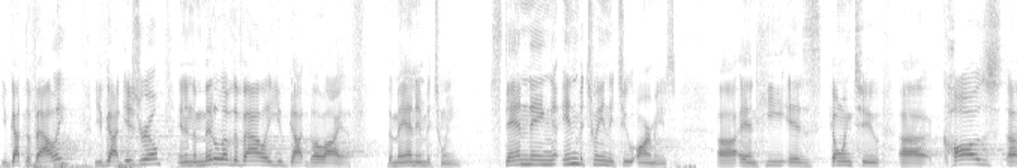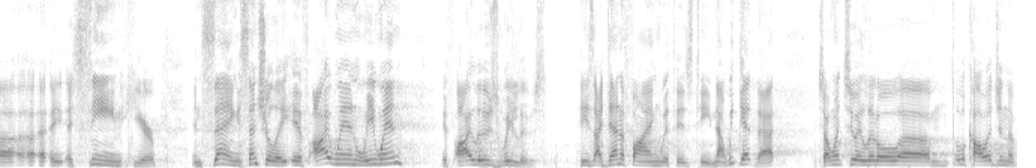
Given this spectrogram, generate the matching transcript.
you've got the valley, you've got Israel, and in the middle of the valley, you've got Goliath, the man in between, standing in between the two armies. Uh, and he is going to uh, cause uh, a, a, scene here in saying essentially, if I win, we win. If I lose, we lose. He's identifying with his team. Now, we get that. So I went to a little, um, little college in the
